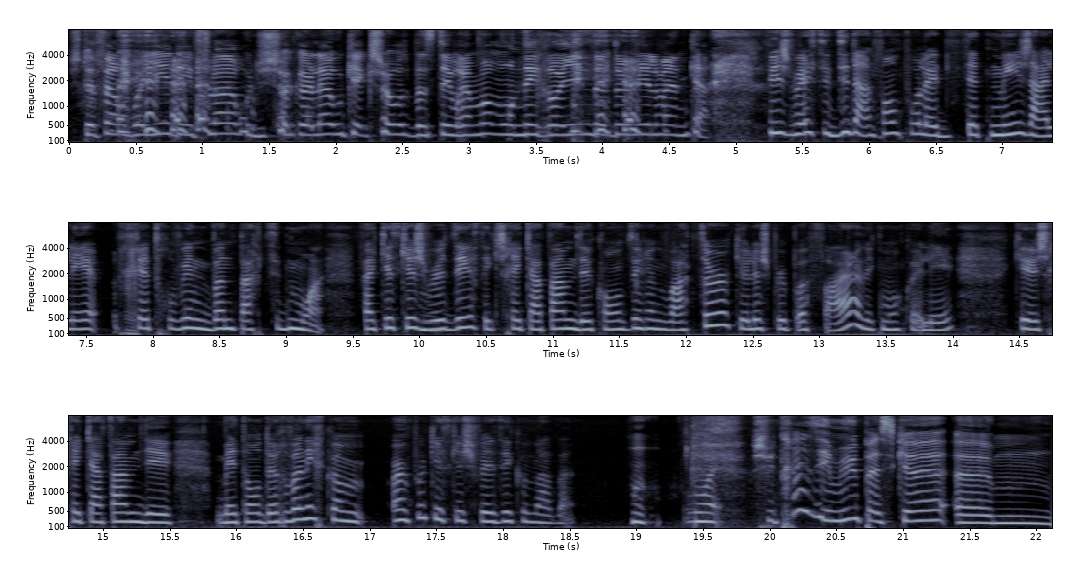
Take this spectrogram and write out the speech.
je te fais envoyer des fleurs ou du chocolat ou quelque chose, parce que c'était vraiment mon héroïne de 2024. Puis je me suis dit, dans le fond, pour le 17 mai, j'allais retrouver une bonne partie de moi. Fait qu'est-ce que je veux mm. dire, c'est que je serais capable de conduire une voiture que là, je peux pas faire avec mon collet, que je serais capable de, mettons, de revenir comme un peu qu'est-ce que je faisais comme avant. Ouais. Je suis très émue parce que euh,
